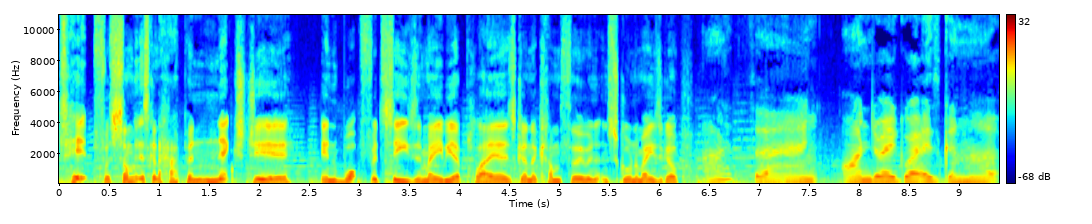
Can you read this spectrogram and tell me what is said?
tip for something that's going to happen next year in Watford season, maybe a player's going to come through and, and score an amazing goal. I think Andre Gray is gonna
